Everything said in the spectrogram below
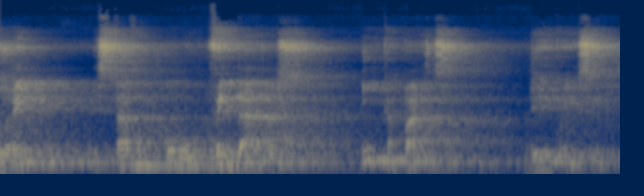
porém, estavam como vendados, incapazes de reconhecê-lo.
